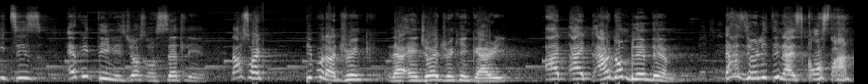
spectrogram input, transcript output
it is everything is just unsettling. That's why people that drink, that enjoy drinking garri, I, I, I don't blame them. That's the only thing that is constant.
